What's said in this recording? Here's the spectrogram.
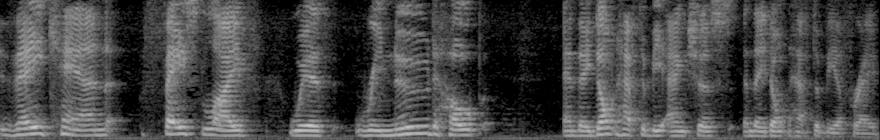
they can face life with renewed hope and they don't have to be anxious and they don't have to be afraid.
